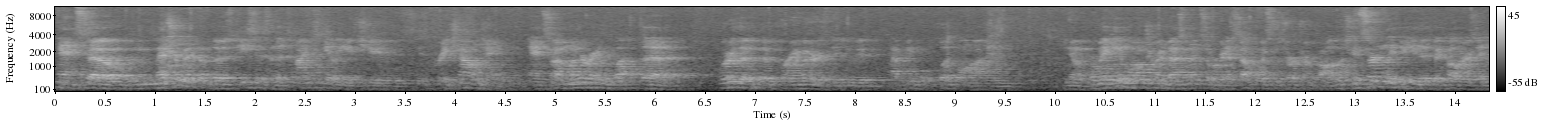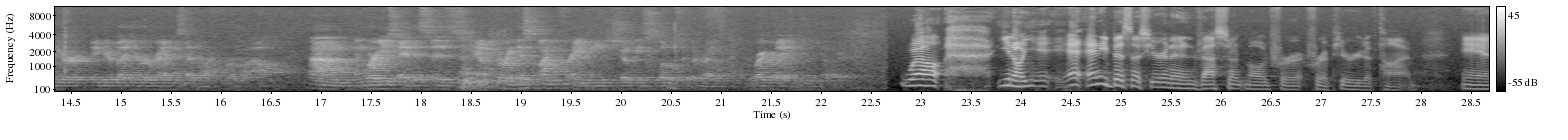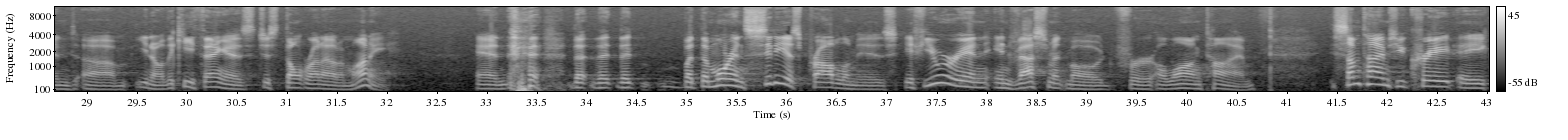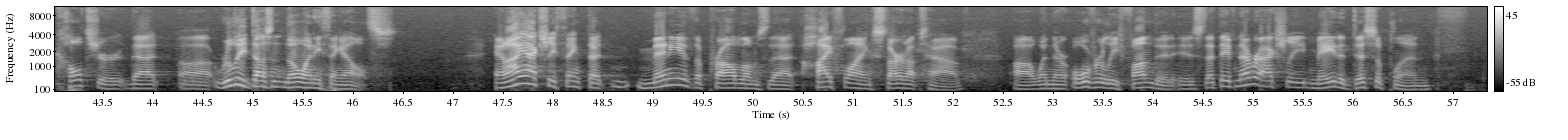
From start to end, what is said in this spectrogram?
and so the measurement of those pieces and the time scaling you choose is pretty challenging. And so I'm wondering what the, what are the, the parameters that you would have people put on, you know, we're making a long-term investment, so we're going to suffer with some short-term problems, which can certainly be that the colors in your, in your ledger are red instead of black for a while. Um, and where you say this is, you know, during this time frame, you need to show these slopes at the right, to each other. Well, you know, any business, you're in an investment mode for, for a period of time. And, um, you know, the key thing is just don't run out of money. And the, the, the, but the more insidious problem is if you are in investment mode for a long time, sometimes you create a culture that uh, really doesn't know anything else. And I actually think that many of the problems that high-flying startups have uh, when they're overly funded is that they've never actually made a discipline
